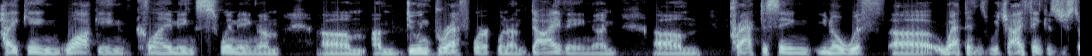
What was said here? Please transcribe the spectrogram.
hiking, walking, climbing, swimming. I'm um, I'm doing breath work when I'm diving. I'm um, practicing, you know, with uh, weapons, which I think is just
